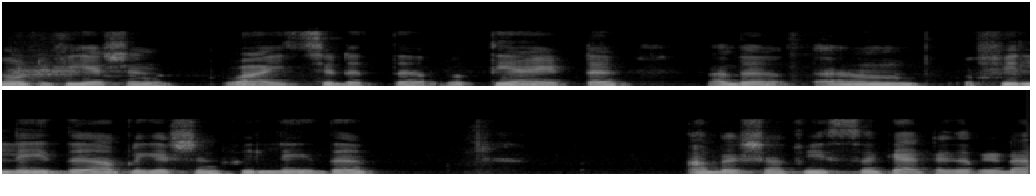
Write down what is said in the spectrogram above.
നോട്ടിഫിക്കേഷൻ വായിച്ചെടുത്ത് വൃത്തിയായിട്ട് അത് ഫില്ല് ചെയ്ത് ആപ്ലിക്കേഷൻ ഫില്ല് ചെയ്ത് അപേക്ഷാ ഫീസ് കാറ്റഗറിയുടെ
